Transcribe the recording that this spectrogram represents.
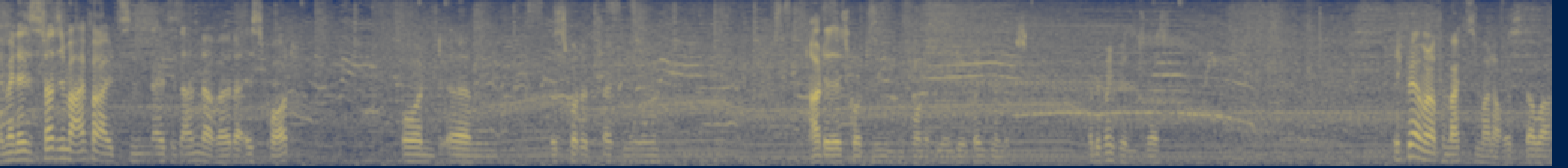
Ich meine, das ist trotzdem mal einfacher als, als das andere, da ist Escort. Und, ähm, Escort hat Treffung. Ah, der Escort sind vorne, der bringt mir nichts. Aber der bringt mir nichts was. Ich bin immer noch für maximale Ausdauer.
